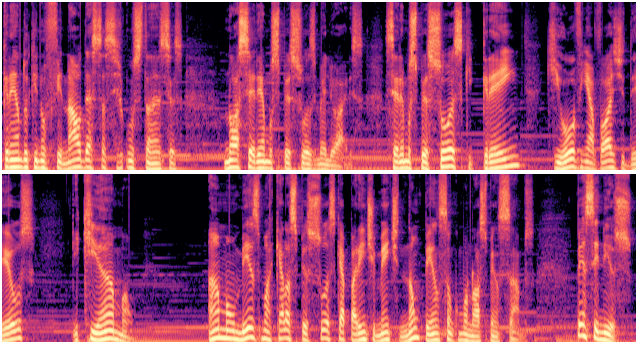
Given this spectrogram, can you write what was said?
crendo que no final dessas circunstâncias nós seremos pessoas melhores. Seremos pessoas que creem, que ouvem a voz de Deus e que amam. Amam mesmo aquelas pessoas que aparentemente não pensam como nós pensamos. Pense nisso.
